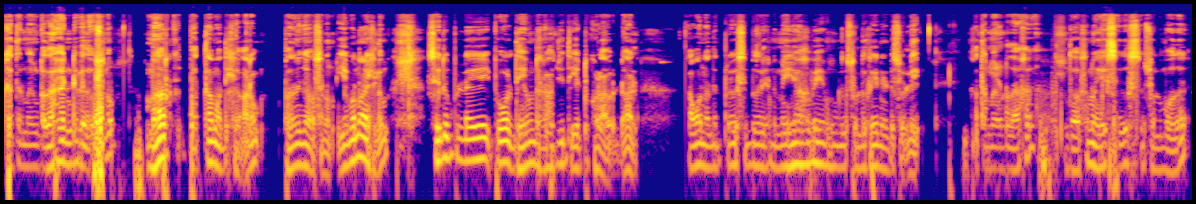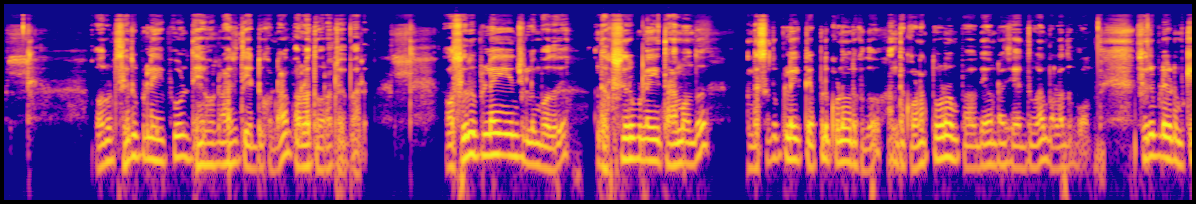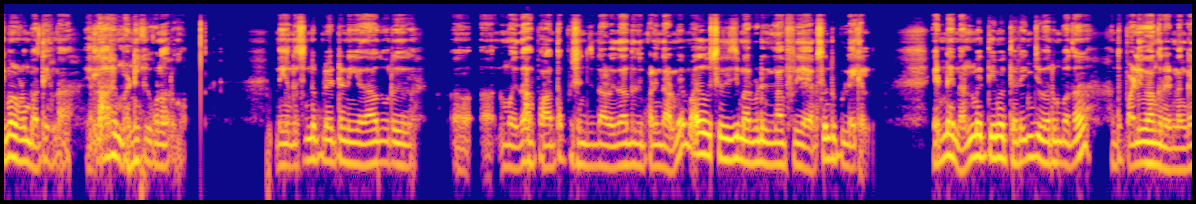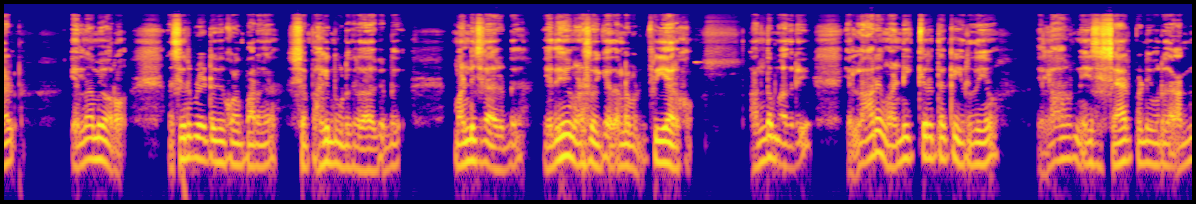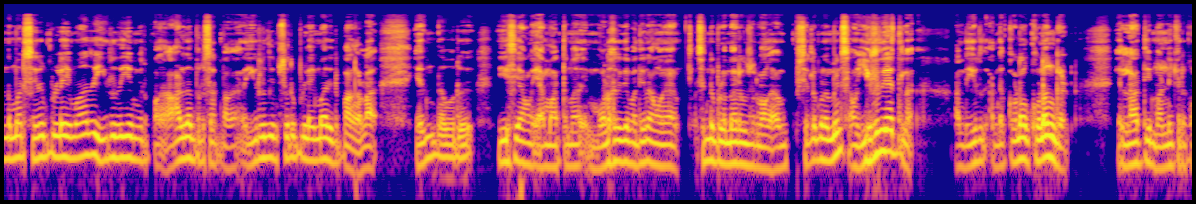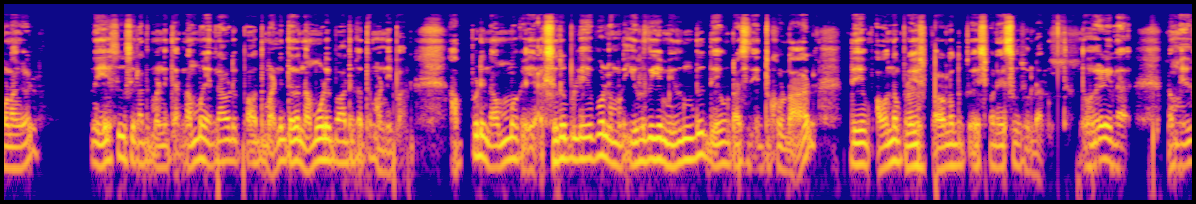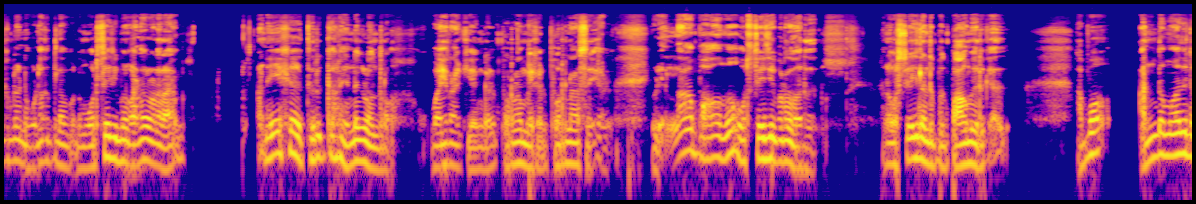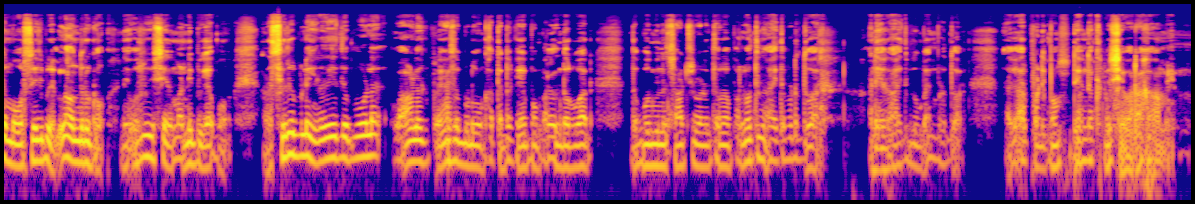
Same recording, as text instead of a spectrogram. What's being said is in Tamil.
கத்தன்மையுள்ளதாக மகிமைப்பட்டதாக இன்றைய வசனம். மார்க் பத்தாம் அதிகாரம் பதினஞ்சாம் வசனம். எவனாகிலும் சிறு பிள்ளையை போல் தேவன் ராஜ்யத்தை ஏற்றுக்கொள்ளாவிட்டால் அவன் அதை பிரவேசிப்பதற்கு என்று மெய்யாகவே உங்களுக்கு சொல்லுகிறேன் என்று சொல்லி கத்தன்மையுள்ளதாக இந்த வசனம் இயேசு சொல்லும்போது ஒரு சிறு பிள்ளையை போல் தேவன் ராஜ்யத்தை ஏற்றுக்கொண்டால் பரலத்து வரம் சேர்ப்பார் அவன் சிறு பிள்ளைன்னு சொல்லும்போது அந்த சிறு பிள்ளை தனமும் வந்து அந்த சிறு பிள்ளைகிட்ட எப்படி குணம் இருக்குதோ அந்த குணத்தோடு இப்போ தேவன் ராஜ்யம் எடுத்துக்கலாம் வளர்ந்து போவோம் சிறு பிள்ளையோட முக்கியமான குணம் பார்த்தீங்கன்னா எல்லோரையும் மன்னிக்க குணம் இருக்கும். நீங்கள் அந்த சின்ன பிள்ளைகிட்ட நீங்கள் ஏதாவது ஒரு நம்ம ஏதாவது பா தப்பு செஞ்சிருந்தாலும் ஏதாவது இது பண்ணியிருந்தாலுமே அதை சிரிச்சு மறுபடியும் எல்லாம் ஃப்ரீ சிறு பிள்ளைகள். என்ன நன்மை தீமை தெரிஞ்சு வரும்போது தான் அந்த பழி வாங்குகிற எண்ணங்கள் எல்லாமே வரும். அந்த சிறு பிள்ளைகிட்ட குணம் பாருங்கள் பகிர்ந்து கொடுக்குறதா இருக்கட்டும் மன்னிச்சதாக இருக்கட்டும் எதையும் மனசு வைக்காது நல்லா ஃப்ரீயாக இருக்கும். அந்த மாதிரி எல்லாரும் மன்னிக்கிறத்தக்க இருதயம் எல்லாரும் நேசி ஷேர் பண்ணி ஒரு அந்த மாதிரி சிறு பிள்ளை மாதிரி இருதயம் இருப்பாங்க. ஆள் தான் பெருசாக இருப்பாங்க. அந்த இருதயம் சிறு பிள்ளை மாதிரி இருப்பாங்களா எந்த ஒரு ஈஸியாக அவங்க ஏமாற்ற மாதிரி உலகத்தையே பார்த்தீங்கன்னா அவங்க சின்ன பிள்ளை மாதிரி சொல்லுவாங்க. சின்ன பிள்ளை மீன்ஸ் அவங்க இருதயத்தில் அந்த இரு அந்த குண குணங்கள் எல்லாத்தையும் மன்னிக்கிற குணங்கள் இந்த இயேசு எல்லாத்தையும் மன்னித்தார். நம்ம எல்லாருடைய பார்த்து மன்னித்ததை நம்முடைய பார்த்து கற்று மன்னிப்பார். அப்படி நம்ம சிறுபிள்ளையே போல் நம்முடைய இருதயம் இருந்து தேவன் ராசி ஏற்றுக்கொண்டால் தேவ் அவன் தான் ப்ரவேஸ் பரவாயில்ல பிரவேச பண்ண இயேசு சொல்கிறார் இந்த வேலையில் நம்ம இதுக்கு முன்னாடி இந்த உலகத்தில் நம்ம ஒரு ஸ்டேஜ் வளர வளர அநேக திருக்கான எண்ணங்கள் வந்துடும் வைராக்கியங்கள் பொறாமைகள் பொருளாசைகள் இப்படி எல்லா பாவமும் ஒரு ஸ்டேஜுக்கு பிறகு வருது. ஆனால் ஒரு ஸ்டேஜில் அந்த பாவமே இருக்காது. அப்போது அந்த மாதிரி நம்ம ஒரு ஸ்டேஜ் எல்லாம் வந்திருக்கோம். நீ ஒரு விஷயம் மன்னிப்பு கேட்போம். அந்த சிறு பிள்ளை இருதயத்தை போல் வாழ பிரயாசப்படுவோம். கத்தட்ட கேட்போம். பலன் தருவார் இந்த பூமியில் சாட்சி வளர்த்துவார் பல்லவத்துக்கும் ஆயத்தப்படுத்துவார். அநேக ஆயத்துக்கும் பயன்படுத்துவார். அதுக்கு அர்ப்பணிப்போம். தேவந்த கிருபை செய்வாராக. ஆமேன்.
